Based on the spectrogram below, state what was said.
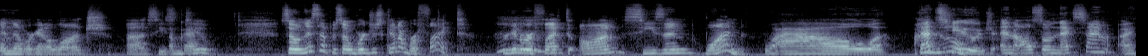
and then we're going to launch uh, season Okay. two so in this episode we're just going to reflect we're going to reflect on season one Wow. That's huge. And also next time I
